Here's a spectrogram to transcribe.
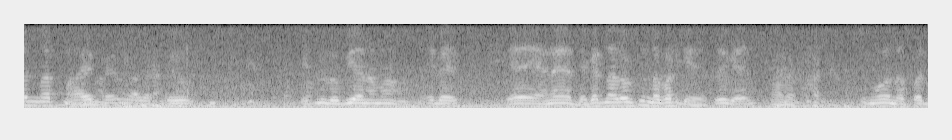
જ માપ એટલું લોભિયાનામાં એટલે એને જગત ના રોગ શું? નફટ કે શું કે મોહ નફટ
